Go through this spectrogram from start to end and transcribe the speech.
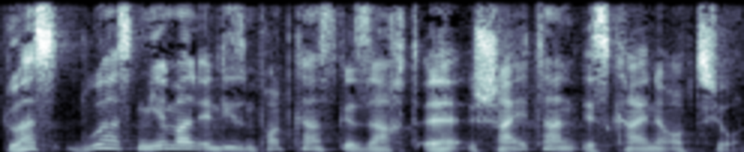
Du hast, du hast mir mal in diesem Podcast gesagt, äh, Scheitern ist keine Option.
